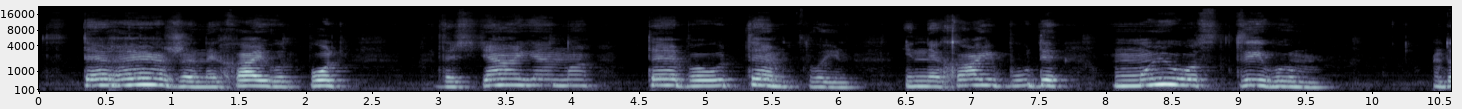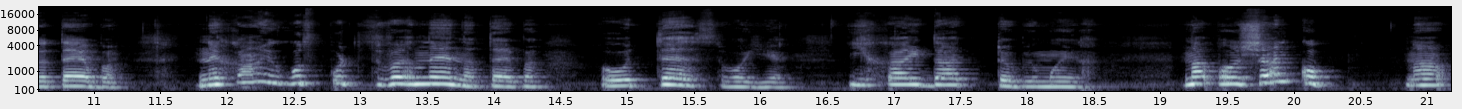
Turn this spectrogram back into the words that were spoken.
Стереже, нехай Господь засяє на тебе лицем своїм, і нехай буде милостивим до тебе. Нехай Господь зверне на тебе лице своє, і хай дасть тобі мир. На прощанько, на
